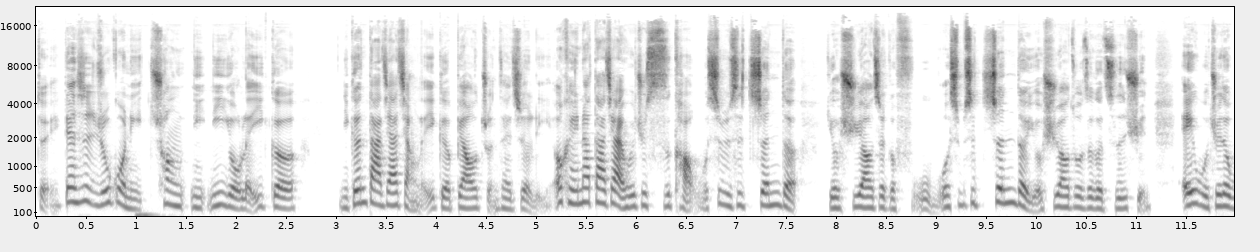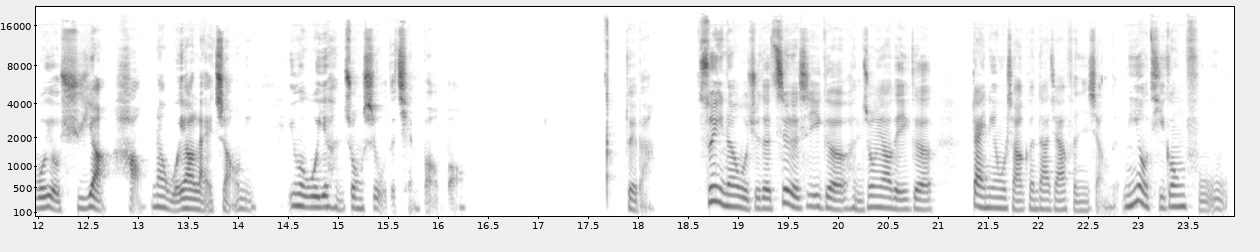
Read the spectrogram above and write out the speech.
对，但是如果你创你你有了一个。你跟大家讲了一个标准在这里，OK，那大家也会去思考，我是不是真的有需要这个服务？我是不是真的有需要做这个咨询？诶，我觉得我有需要，好，那我要来找你，因为我也很重视我的钱包包，对吧？所以呢，我觉得这个是一个很重要的一个概念，我想要跟大家分享的。你有提供服务，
